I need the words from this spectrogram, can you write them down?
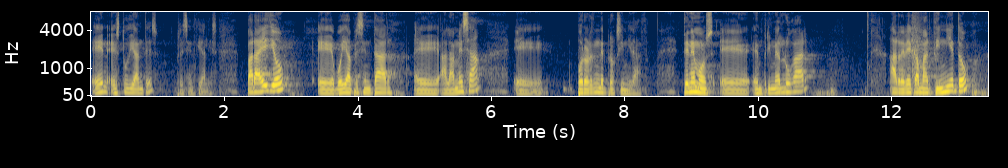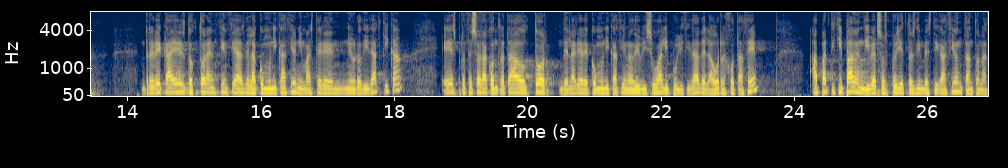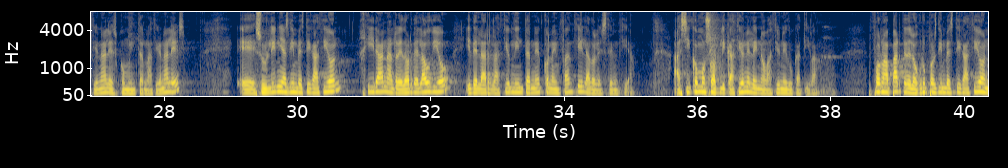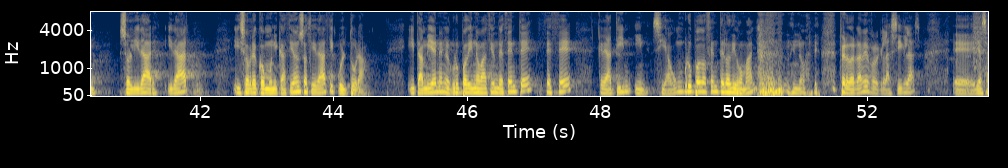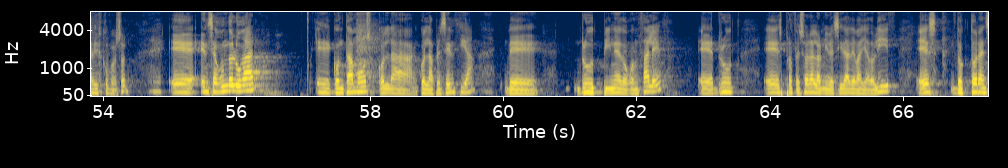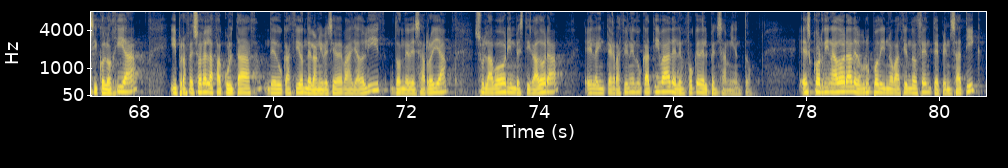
en estudiantes presenciales. Para ello, eh, voy a presentar eh, a la mesa eh, por orden de proximidad. Tenemos, en primer lugar, a Rebeca Martín Nieto. Rebeca es doctora en Ciencias de la Comunicación y máster en Neurodidáctica. Es profesora contratada doctor del área de Comunicación Audiovisual y Publicidad de la URJC. Ha participado en diversos proyectos de investigación, tanto nacionales como internacionales. Sus líneas de investigación giran alrededor del audio y de la relación de Internet con la infancia y la adolescencia, así como su aplicación en la innovación educativa. Forma parte de los grupos de investigación Solidar y DAR y sobre comunicación, sociedad y cultura. Y también en el grupo de innovación decente, CC, Creatin IN. Si algún grupo docente lo digo mal, perdonadme porque las siglas eh, ya sabéis cómo son. Eh, en segundo lugar, eh, contamos con la, con la presencia de Ruth Pinedo González. Eh, Ruth es profesora en la Universidad de Valladolid, es doctora en Psicología y profesora en la Facultad de Educación de la Universidad de Valladolid, donde desarrolla su labor investigadora en la integración educativa del enfoque del pensamiento. Es coordinadora del Grupo de Innovación Docente Pensatic,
